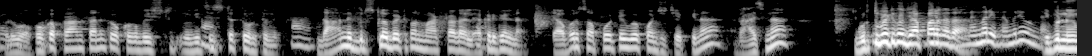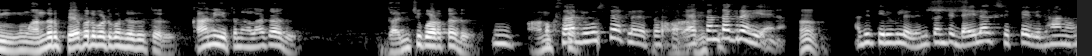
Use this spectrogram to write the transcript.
ఇప్పుడు ఒక్కొక్క ప్రాంతానికి ఒక్కొక్క విశిష్ట విశిష్టత ఉంటుంది. దాన్ని దృష్టిలో పెట్టుకొని మాట్లాడాలి. ఎక్కడికి వెళ్ళినా ఎవరు సపోర్టివ్గా కొంచెం చెప్పినా రాసినా గుర్తు పెట్టుకొని చెప్పాలి కదా. మెమరీ మెమరీ ఉండాలి. ఇప్పుడు అందరూ పేపర్లు పట్టుకొని చదువుతారు. కానీ ఇతను అలా కాదు దంచి కొడతాడు. ఒకసారి చూస్తే అట్లా ఎక్సంతగ్రహి ఆయన. అది తిరుగులేదు. ఎందుకంటే డైలాగ్స్ చెప్పే విధానం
